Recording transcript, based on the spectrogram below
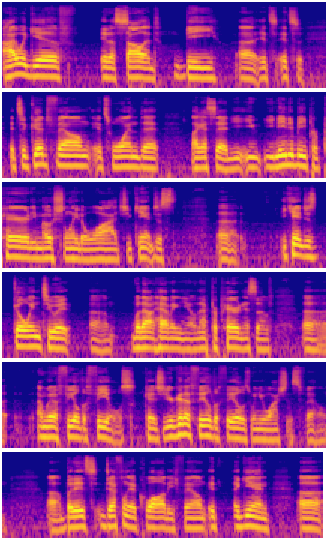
I would give it a solid B uh, it's it's it's a good film. It's one that, like I said, you, you, you need to be prepared emotionally to watch. You can't just uh, you can't just go into it um, without having you know that preparedness of uh, I'm going to feel the feels because you're going to feel the feels when you watch this film. Uh, but it's definitely a quality film. It again, uh,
